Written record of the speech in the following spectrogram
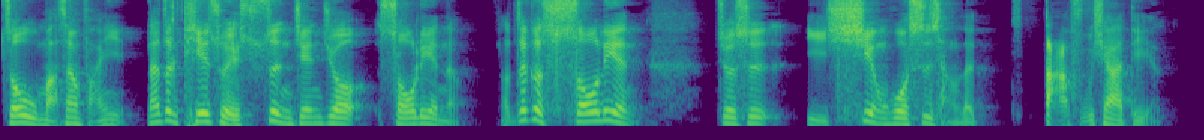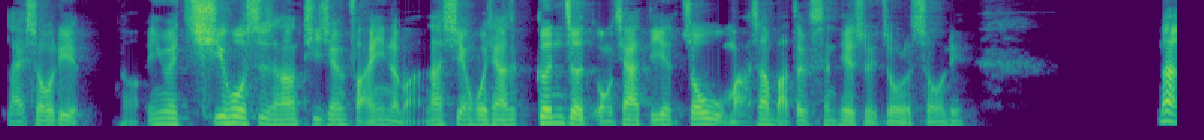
周五马上反应，那这个贴水瞬间就收敛了。啊，这个收敛就是以现货市场的大幅下跌来收敛啊，因为期货市场上提前反应了嘛，那现货现在是跟着往下跌，周五马上把这个升贴水做了收敛。那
